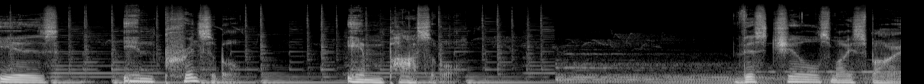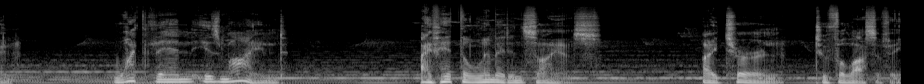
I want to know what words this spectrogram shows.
is, in principle, impossible. This chills my spine. What then is mind? I've hit the limit in science. I turn to philosophy.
